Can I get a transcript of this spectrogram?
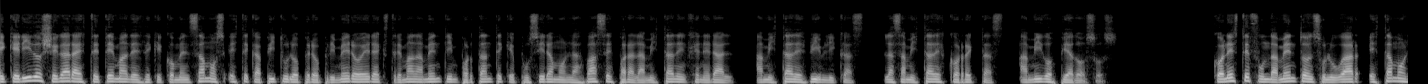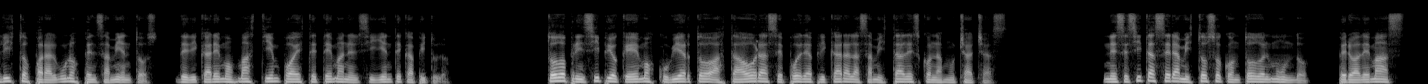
He querido llegar a este tema desde que comenzamos este capítulo, pero primero era extremadamente importante que pusiéramos las bases para la amistad en general, amistades bíblicas, las amistades correctas, amigos piadosos. Con este fundamento en su lugar, estamos listos para algunos pensamientos, dedicaremos más tiempo a este tema en el siguiente capítulo. Todo principio que hemos cubierto hasta ahora se puede aplicar a las amistades con las muchachas. Necesitas ser amistoso con todo el mundo, pero además,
